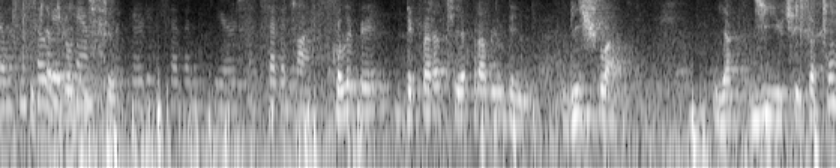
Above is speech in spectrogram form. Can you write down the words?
I was in П'ять Soviet років camps сил. for 37 years and 7 months. Коли би Декларація прав людини війшла як діючий закон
